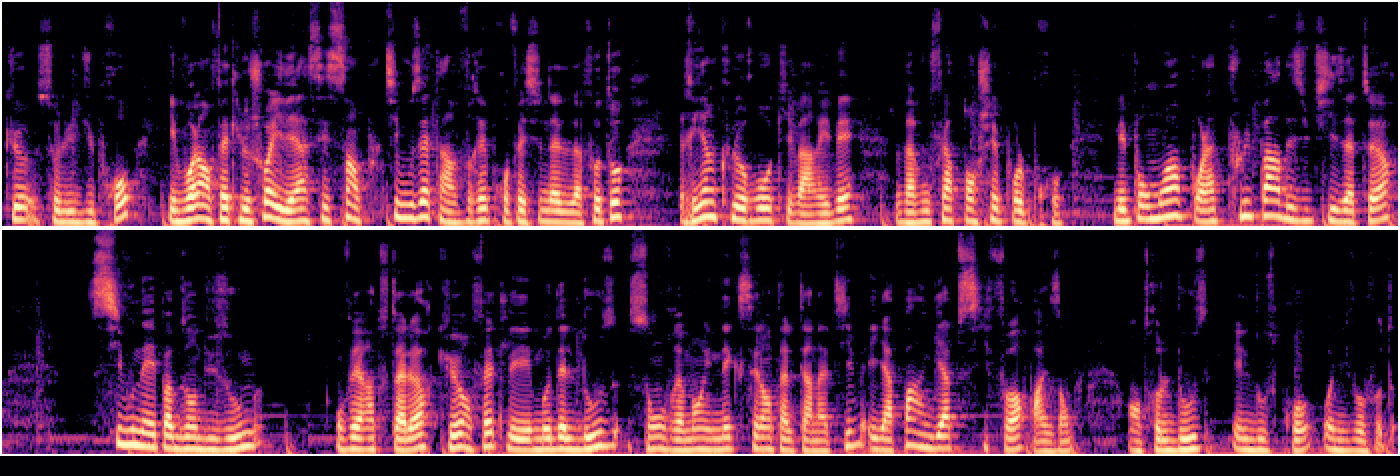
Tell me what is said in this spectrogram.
que celui du Pro. Et voilà, en fait, le choix, il est assez simple. Si vous êtes un vrai professionnel de la photo, rien que le RAW qui va arriver va vous faire pencher pour le Pro. Mais pour moi, pour la plupart des utilisateurs, si vous n'avez pas besoin du zoom, on verra tout à l'heure que en fait, les modèles 12 sont vraiment une excellente alternative et il n'y a pas un gap si fort, par exemple, entre le 12 et le 12 Pro au niveau photo.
